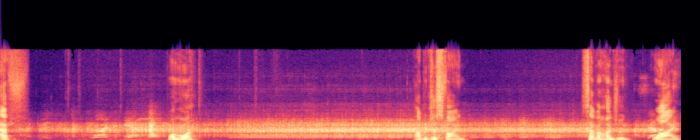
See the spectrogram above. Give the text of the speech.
F. One more. I'll be just fine. 700. Why? $700. One Y.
